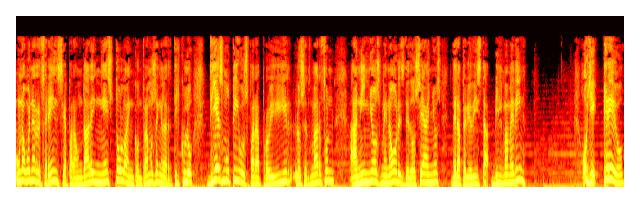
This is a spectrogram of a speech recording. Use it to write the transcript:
una buena referencia para ahondar en esto la encontramos en el artículo 10 motivos para prohibir los smartphones a niños menores de 12 años de la periodista Vilma Medina. Oye, creo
